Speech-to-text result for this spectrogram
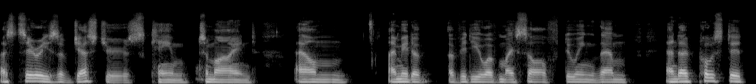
a series of gestures came to mind. Um, I made a, a video of myself doing them and I've posted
